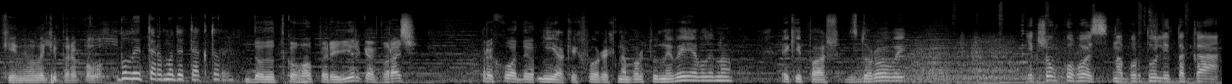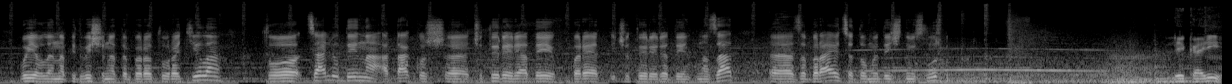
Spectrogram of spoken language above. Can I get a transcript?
такий невеликий переполох. Були термодетектори. додаткова перевірка. Врач приходив. Ніяких хворих на борту не виявлено. Екіпаж здоровий. Якщо в когось на борту літака виявлена підвищена температура тіла, то ця людина, а також е, чотири ряди вперед і чотири ряди назад, е, забираються до медичної служби. Лікарі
